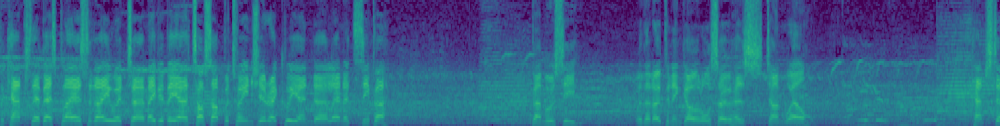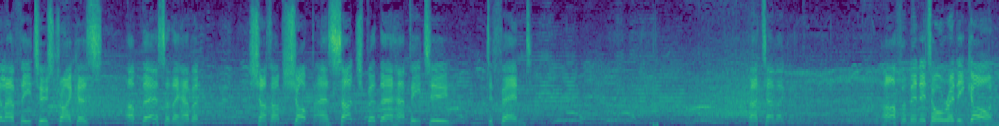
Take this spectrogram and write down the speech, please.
For Caps, their best players today would uh, maybe be a toss-up between Zvirekwi and uh, Leonard Tsipa. Bamusi, with an opening goal, also has done well. Caps still have the two strikers up there, so they haven't shut up shop as such, but they're happy to defend. Matema, half a minute already gone.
